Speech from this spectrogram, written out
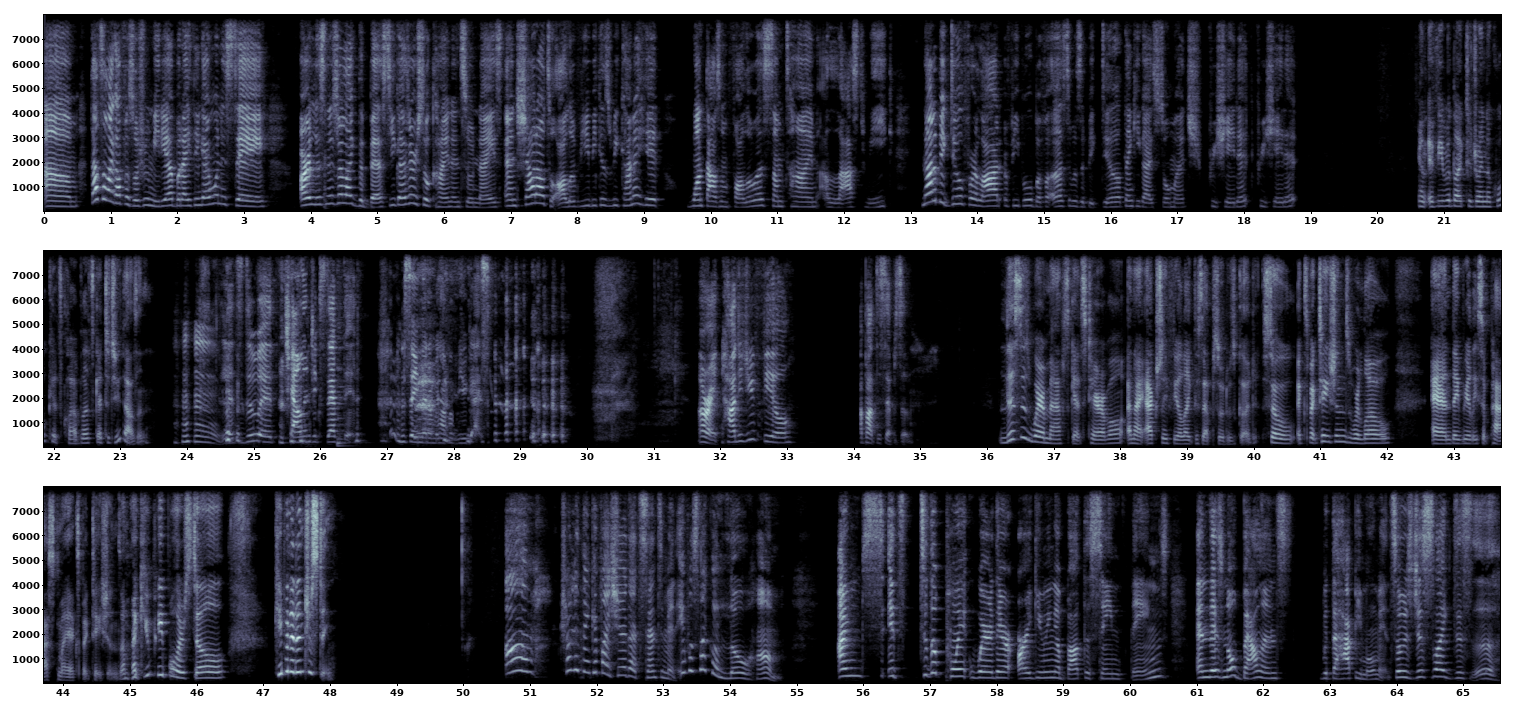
um, that's all I got for social media, but I think I want to say our listeners are like the best. You guys are so kind and so nice. And shout out to all of you because we kind of hit 1,000 followers sometime uh, last week. Not a big deal for a lot of people, but for us, it was a big deal. Thank you guys so much. Appreciate it. Appreciate it. And if you would like to join the Cool Kids Club, let's get to 2,000. let's do it. Challenge accepted. I'm saying that on behalf of you guys. All right. How did you feel about this episode? This is where MAFS gets terrible, and I actually feel like this episode was good. So expectations were low, and they really surpassed my expectations. I'm like, you people are still keeping it interesting. Um, trying to think if I share that sentiment. It was like a low hum. I'm. It's to the point where they're arguing about the same things and there's no balance with the happy moment. So it's just like this ugh.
